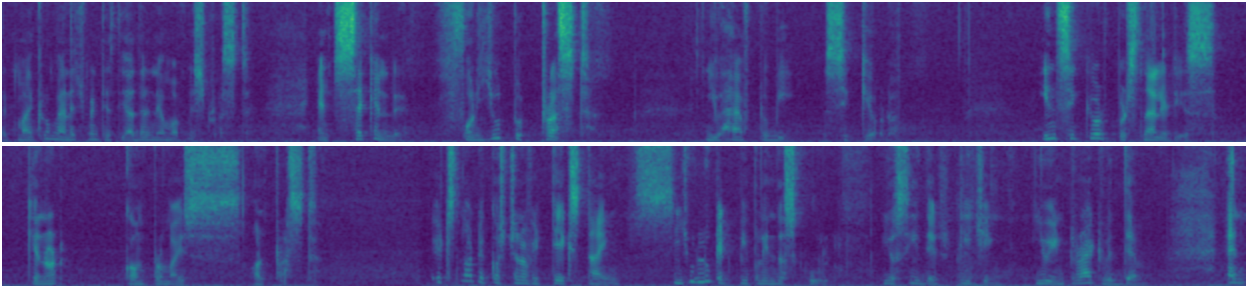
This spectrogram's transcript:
that micromanagement is the other name of mistrust and second for you to trust you have to be secured. Insecure personalities cannot compromise on trust. It's not a question of it takes time. You look at people in the school you see their teaching you interact with them. And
